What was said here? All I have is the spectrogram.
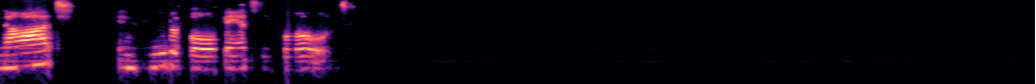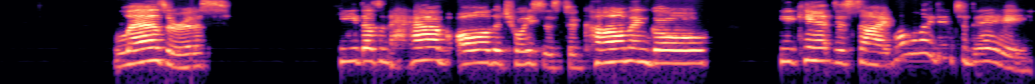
not in beautiful, fancy clothes. Lazarus he doesn't have all the choices to come and go. He can't decide, what will I do today?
